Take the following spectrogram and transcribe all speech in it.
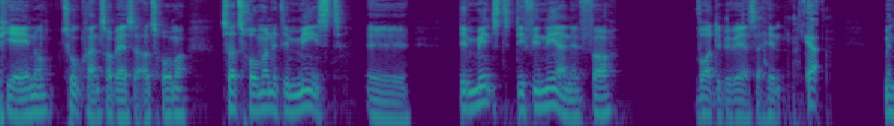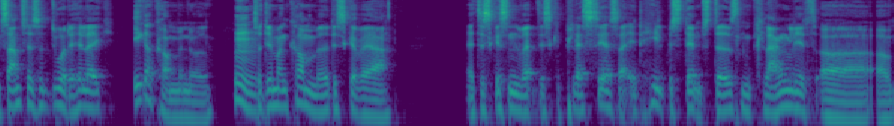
piano, to kontrabasser og trommer, så er trommerne det mest, øh, det mindst definerende for, hvor det bevæger sig hen. Ja. Men samtidig så dur det heller ikke ikke at komme med noget. Mm. Så det, man kommer med, det skal være, at det skal, sådan være, det skal placere sig et helt bestemt sted, sådan klangligt og, og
